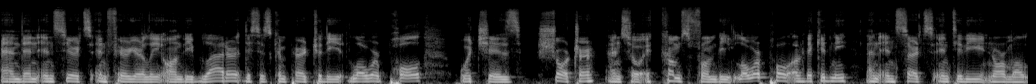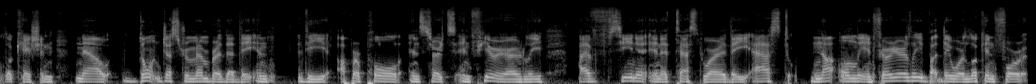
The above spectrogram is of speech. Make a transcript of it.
and then inserts inferiorly on the bladder. This is compared to the lower pole, which is shorter. And so it comes from the lower pole of the kidney and inserts into the normal location. Now, don't just remember that they in, the upper pole inserts inferiorly. I've seen it in a test where they asked not only inferiorly, but they were looking for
